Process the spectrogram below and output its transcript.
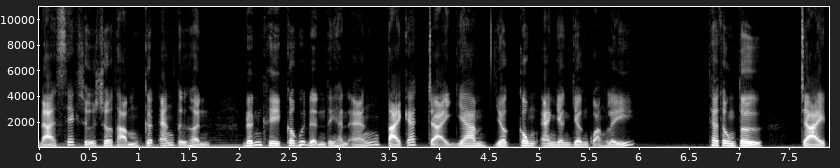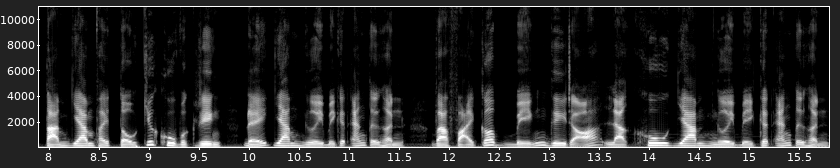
đã xét xử sơ thẩm kết án tử hình đến khi có quyết định thi hành án tại các trại giam do Công an Nhân dân quản lý. Theo thông tư, trại tạm giam phải tổ chức khu vực riêng để giam người bị kết án tử hình và phải có biển ghi rõ là khu giam người bị kết án tử hình.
